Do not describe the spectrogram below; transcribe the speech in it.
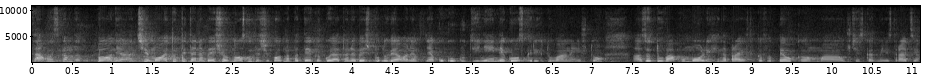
Само искам да допълня, че моето питане беше относно пешеходна пътека, която не беше подновявана в няколко години и не го скрих това нещо. А, за това помолих и направих такъв апел към а, общинска администрация.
